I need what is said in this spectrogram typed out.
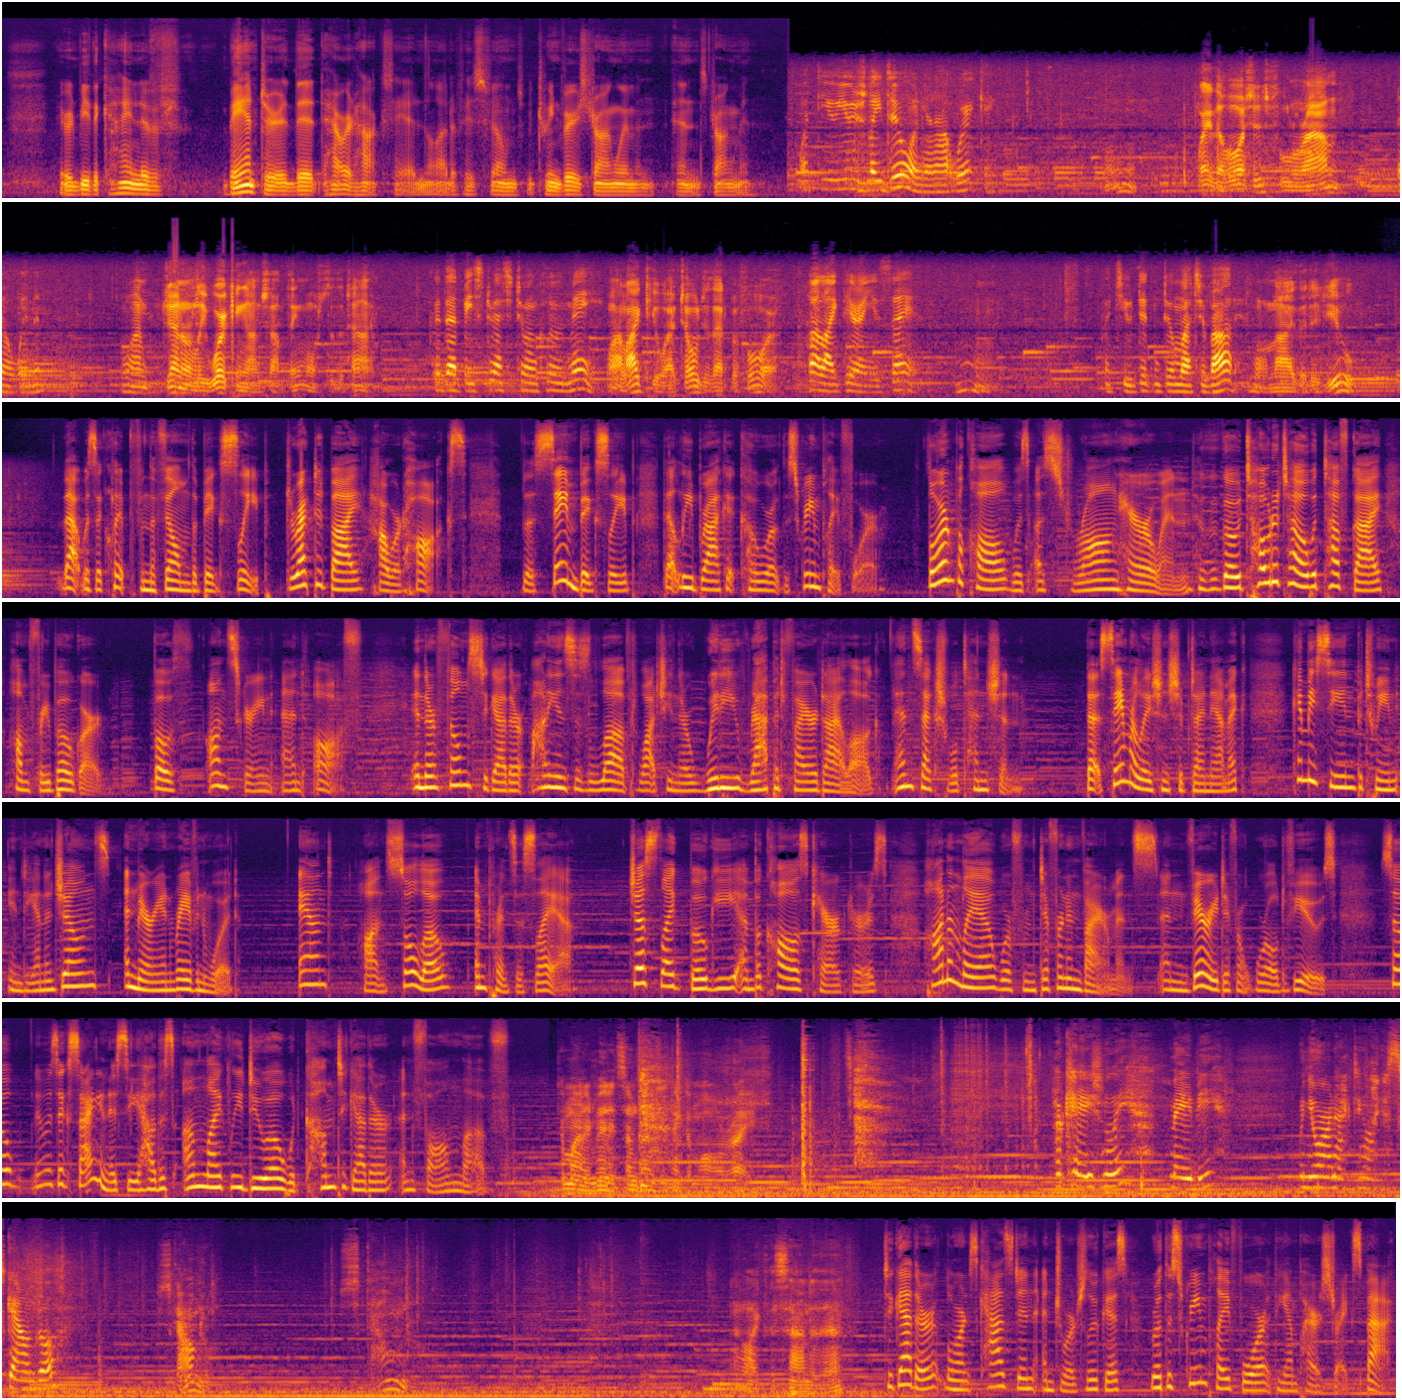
there would be the kind of banter that Howard Hawks had in a lot of his films between very strong women and strong men. What do you usually do when you're not working? Hmm. Play the horses, fool around. No women? Well, I'm generally working on something most of the time. Could that be stretched to include me? Well, I like you. I told you that before. I liked hearing you say it. But you didn't do much about it. Well, neither did you. That was a clip from the film The Big Sleep, directed by Howard Hawks, the same Big Sleep that Leigh Brackett co wrote the screenplay for. Lauren Bacall was a strong heroine who could go toe to toe with tough guy Humphrey Bogart, both on screen and off. In their films together, audiences loved watching their witty, rapid fire dialogue and sexual tension. That same relationship dynamic can be seen between Indiana Jones and Marion Ravenwood, and Han Solo and Princess Leia. Just like Bogey and Bacall's characters, Han and Leia were from different environments and very different worldviews, so it was exciting to see how this unlikely duo would come together and fall in love. Come on, admit it. Sometimes you think I'm all right. Occasionally, maybe. When you aren't acting like a scoundrel. Scoundrel? Scoundrel? I like the sound of that. Together, Lawrence Kasdan and George Lucas wrote the screenplay for The Empire Strikes Back.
